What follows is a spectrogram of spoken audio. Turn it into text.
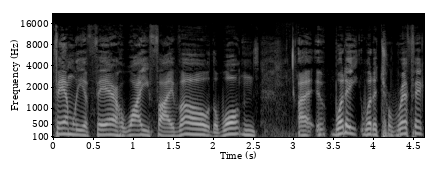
Family Affair, Hawaii Five O, The Waltons. Uh, what a what a terrific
